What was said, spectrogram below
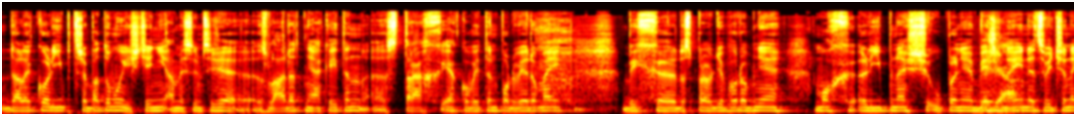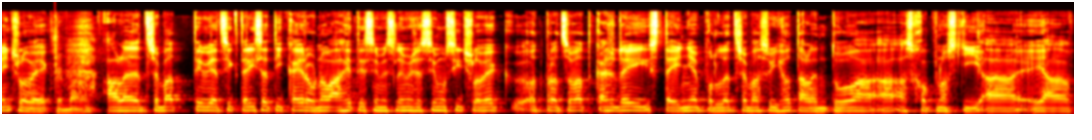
daleko líp třeba tomu jištění a myslím si, že zvládat nějaký ten strach, jako by ten podvědomý, bych dost pravděpodobně mohl líp než úplně běžný, necvičený člověk. Třeba. Ale třeba ty věci, které se týkají rovnováhy, ty si myslím, že si musí člověk odpracovat každý stejně podle třeba svého talentu a, a, a schopností a já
